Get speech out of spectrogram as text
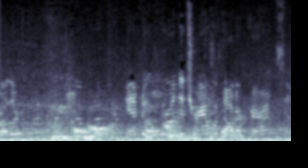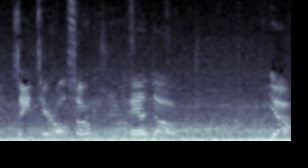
Brother. And uh, we're on the tram without our parents. And Zane's here also. And uh, yeah,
